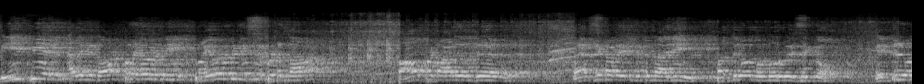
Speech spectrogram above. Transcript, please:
ബി പി എൽ അല്ലെങ്കിൽ നോൺ പ്രയോറിറ്റി പ്രയോറിറ്റി ലിസ്റ്റിൽപ്പെടുന്ന പാവപ്പെട്ട ആളുകൾക്ക് റേഷൻ കടയിൽ കിട്ടുന്ന അരി പത്ത് രൂപ തൊണ്ണൂറ് പൈസയ്ക്കോ എട്ട് രൂപ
